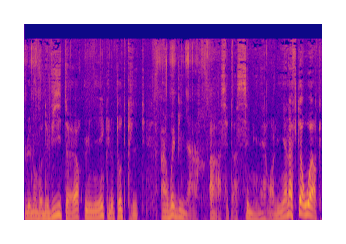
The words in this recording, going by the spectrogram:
le nombre de visiteurs unique, le taux de clic. Un webinar, ah, c'est un séminaire en ligne. Un after work,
